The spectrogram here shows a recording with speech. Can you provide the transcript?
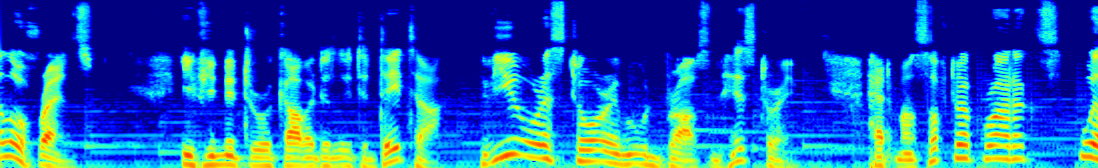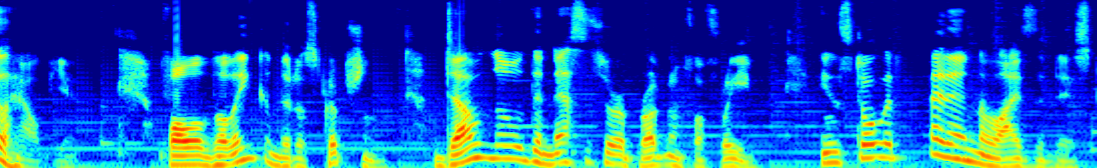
Hello friends! If you need to recover deleted data, view or restore removed browsing history, Hetman Software Products will help you. Follow the link in the description, download the necessary program for free, install it and analyze the disk.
